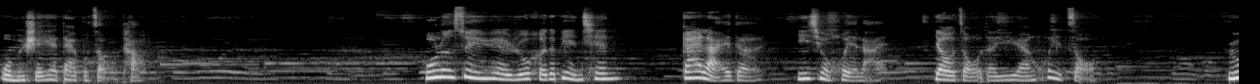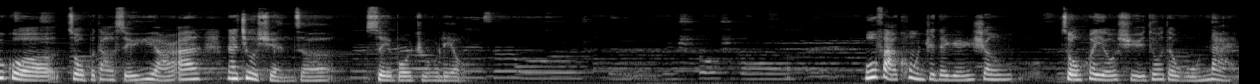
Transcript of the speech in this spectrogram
我们谁也带不走它。无论岁月如何的变迁，该来的依旧会来，要走的依然会走。如果做不到随遇而安，那就选择随波逐流。无法控制的人生，总会有许多的无奈。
